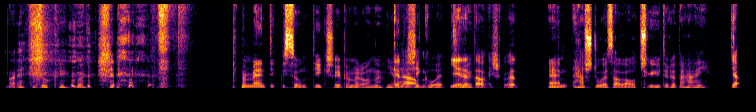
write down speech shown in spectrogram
Nein. Okay, gut. Von Montag bis Sonntag schreiben wir an. Ja, Genau. ist gut. Jeden Gut. Tag ist gut. Ähm, hast du einen Salatschleuder daheim? Ja.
